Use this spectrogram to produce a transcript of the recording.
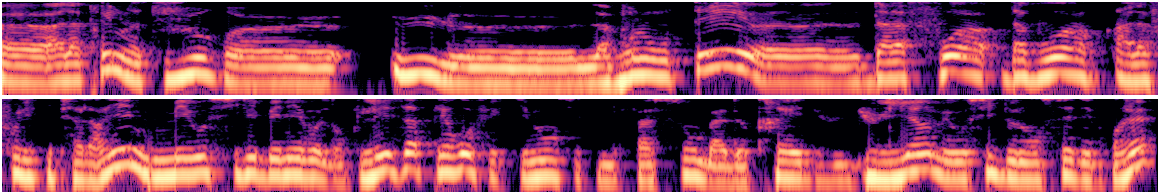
Euh, à l'après, on a toujours euh, eu la volonté euh, d'avoir à la fois l'équipe salariée, mais aussi les bénévoles. Donc les apéros, effectivement, c'est une façon bah, de créer du, lien, mais aussi de lancer des projets.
